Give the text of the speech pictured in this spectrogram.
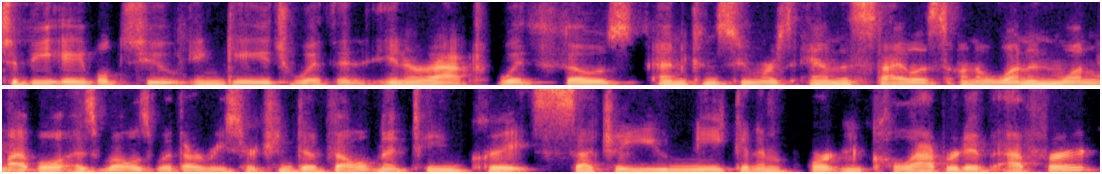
to be able to engage with and interact with those end consumers and the stylists on a one-on-one level as well as with our research and development team creates such a unique and important collaborative effort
